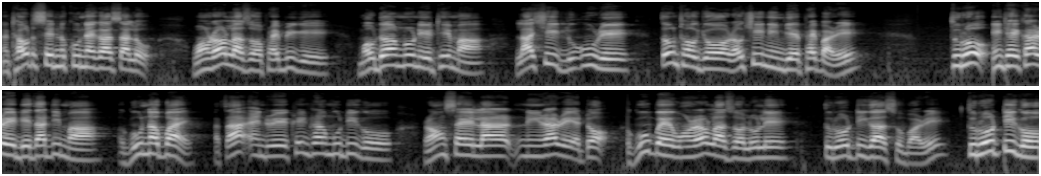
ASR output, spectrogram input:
2012ခုနှစ်ကစလို့ဝန်ရောက်လာစောဖရိုက်ဘရီကေမော်တော်မြို့နေထေမှာလာရှိလူဦးရေ3000ကျော်ရောက်ရှိနေပြဖိုက်ပါရယ်သူတို့အင်ထေခရေဒေတာတီမှာ အခုနောက်ပိုင်းအသားအန်ဒရီခရင်ခရမှုတီကို ရောင်းဆယ်လာနေရတဲ့အတွက်အခုပဲဝန်ရောက်လာဆိုလို့လေသူတို့တီကဆိုပါရယ်သူတို့တီကို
